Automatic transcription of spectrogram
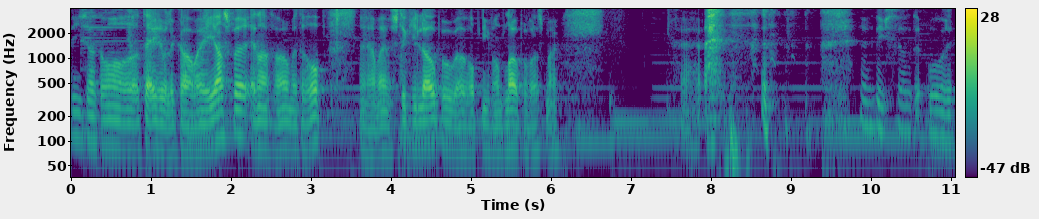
Die zou ik allemaal tegen willen komen. Jasper en dan gewoon met Rob. Dan gaan we een stukje lopen, hoewel Rob niet van het lopen was, maar... die grote oren.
